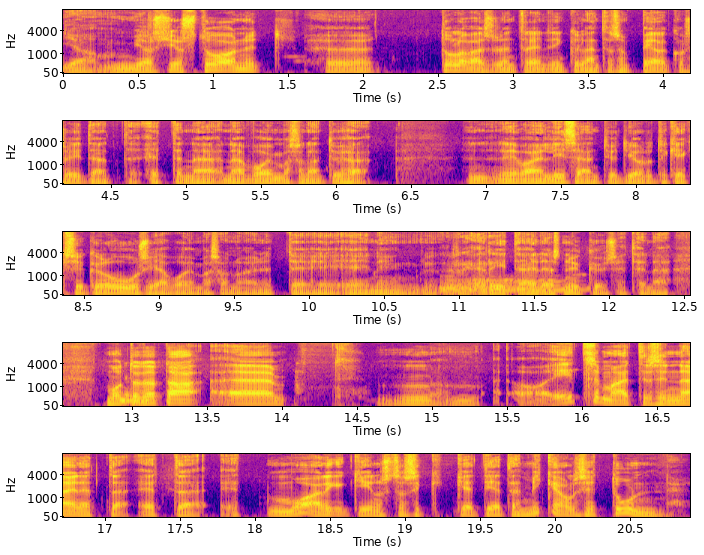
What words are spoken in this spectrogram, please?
Joo, jos, jos tuo on nyt ö, tulevaisuuden trendi, niin kyllähän tässä on pelko siitä, että, että nämä, nämä voimasanat yhä ne vain lisääntyy, että joudutte keksiä kyllä uusia voimasanoja, nyt ei, ei, ei niin riitä edes nykyiset enää. Mutta tota, ää, itse mä ajattelisin näin, että, että, että mua ainakin kiinnostaisi tietää, mikä oli se tunne.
